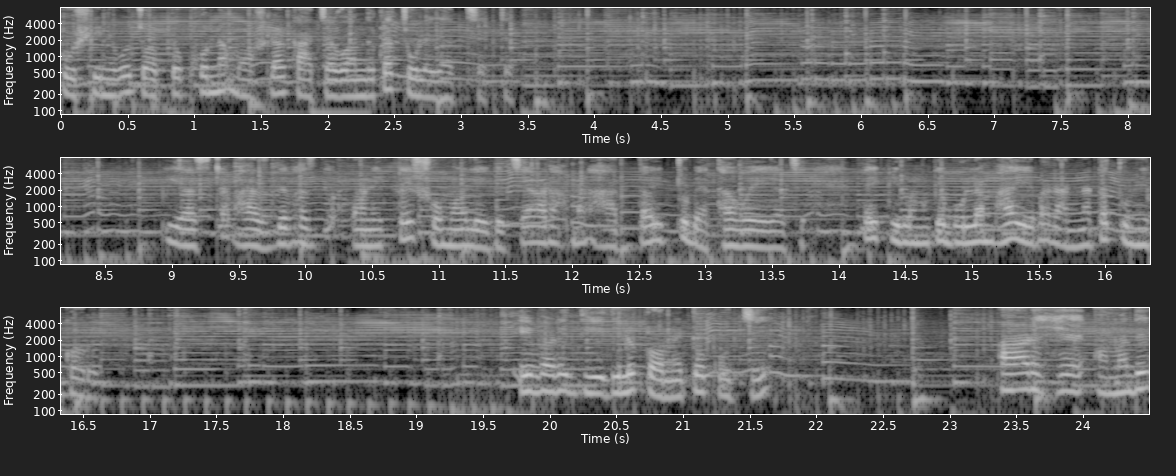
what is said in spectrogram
কষিয়ে নেব যতক্ষণ না মশলার কাঁচা গন্ধটা চলে যাচ্ছে। পেঁয়াজটা ভাজতে ভাজতে অনেকটাই সময় লেগেছে আর আমার হাতটাও একটু ব্যথা হয়ে গেছে। তাই কিরণকে বললাম, ভাই, এবার রান্নাটা তুমি করো। এবারে দিয়ে দিল টমেটো কুচি। আর হ্যাঁ আমাদের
